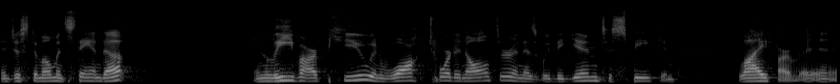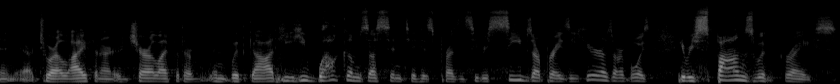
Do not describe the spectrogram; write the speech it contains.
in just a moment stand up and leave our pew and walk toward an altar. And as we begin to speak and life, our, and, and uh, to our life and, our, and share our life with, our, with God, he, he welcomes us into His presence. He receives our praise. He hears our voice. He responds with grace.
